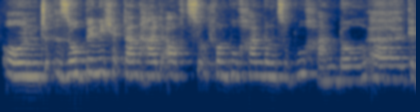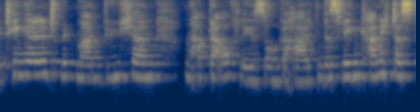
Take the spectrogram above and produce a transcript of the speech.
Und so bin ich dann halt auch zu, von Buchhandlung zu Buchhandlung äh, getingelt mit meinen Büchern und habe da auch Lesungen gehalten. Deswegen kann ich das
